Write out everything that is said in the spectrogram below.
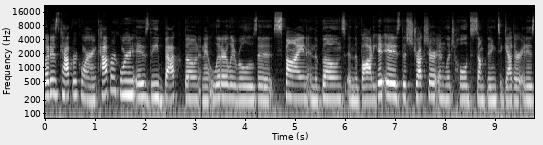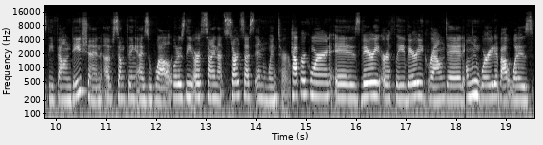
What is Capricorn? Capricorn is the backbone and it literally rules the spine and the bones and the body. It is the structure in which holds something together. It is the foundation of something as well. What is the earth sign that starts us in winter. Capricorn is very earthly, very grounded, only worried about what is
